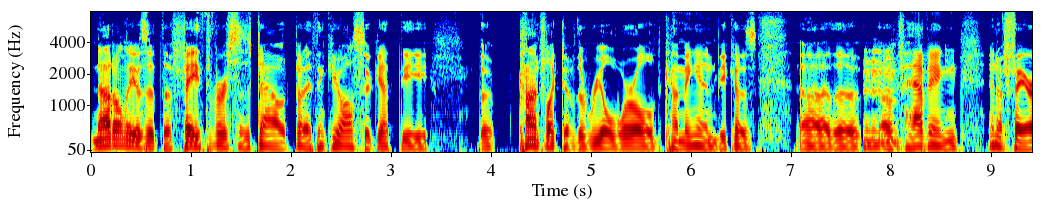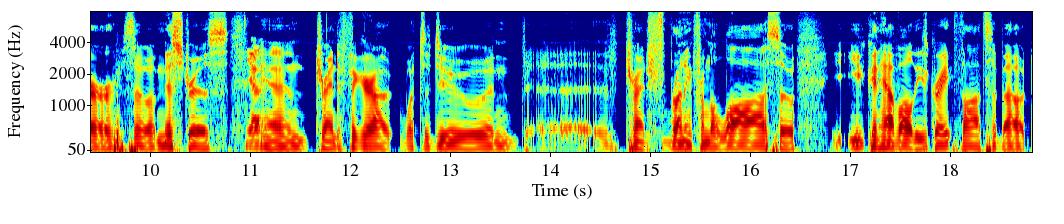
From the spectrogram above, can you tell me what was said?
not only is it the faith versus doubt, but I think you also get the conflict of the real world coming in because uh, the mm. of having an affair, so a mistress, yeah. and trying to figure out what to do and uh, trying running from the law. So y- you can have all these great thoughts about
